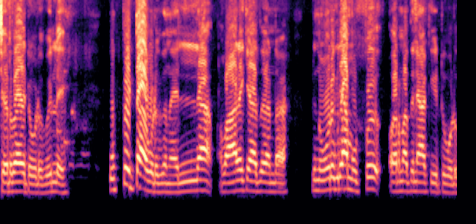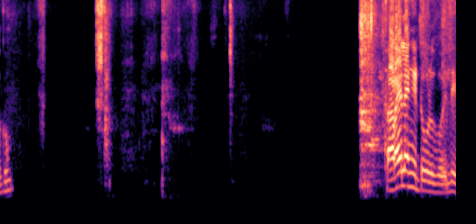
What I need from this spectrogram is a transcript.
ചെറുതായിട്ട് കൊടുക്കും ഇല്ലേ? ഉപ്പിട്ടാ കൊടുക്കുന്നത് എല്ലാ വാഴയ്ക്കകത്ത് കണ്ട ഒരു നൂറ് ഗ്രാം ഉപ്പ് ഒരെണ്ണത്തിനാക്കി ഇട്ട് കൊടുക്കും. തറയിലങ്ങ് ഇട്ട് കൊടുക്കും ഇല്ലേ?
